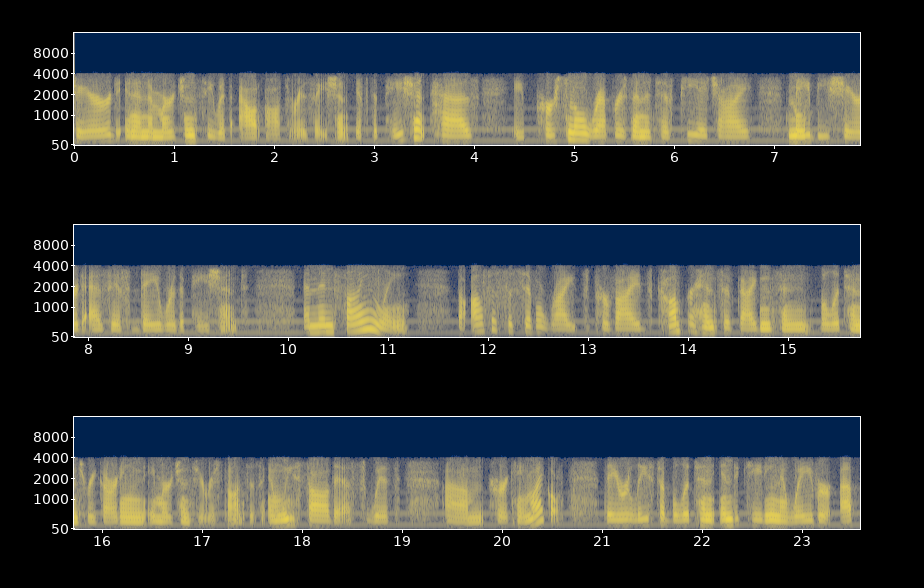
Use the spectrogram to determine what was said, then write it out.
shared in an emergency without authorization. If the patient has a personal representative, PHI may be shared as if they were the patient. And then finally, the Office of Civil Rights provides comprehensive guidance and bulletins regarding emergency responses, and we saw this with um, Hurricane Michael. They released a bulletin indicating a waiver up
